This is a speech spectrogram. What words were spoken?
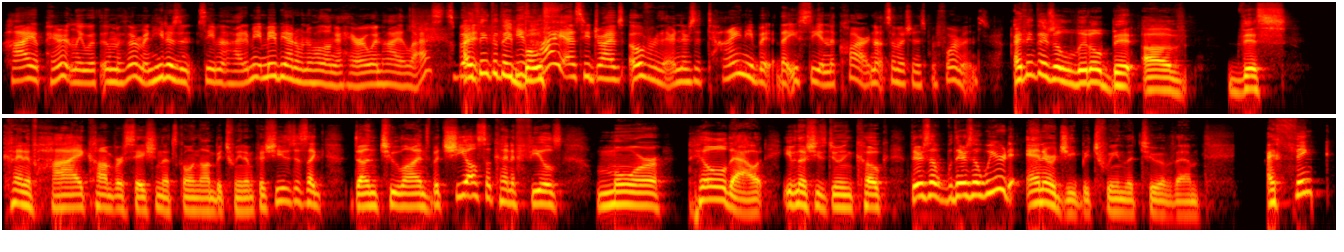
high apparently with Uma Thurman, he doesn't seem that high to me. Maybe I don't know how long a heroin high lasts, but I think that they he's both- high as he drives over there, and there's a tiny bit that you see in the car, not so much in his performance. I think there's a little bit of this kind of high conversation that's going on between them because she's just like done two lines, but she also kind of feels more pilled out, even though she's doing coke. There's a there's a weird energy between the two of them. I think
